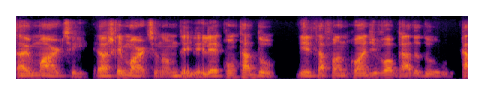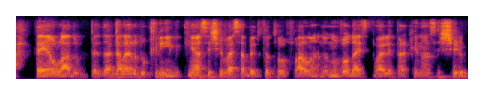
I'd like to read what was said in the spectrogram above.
é o Marty, eu acho que é Marty o nome dele, ele é contador. E ele tá falando com a advogada do cartel lá do, da galera do crime. Quem assistir vai saber do que eu tô falando. Eu não vou dar spoiler para quem não assistiu.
